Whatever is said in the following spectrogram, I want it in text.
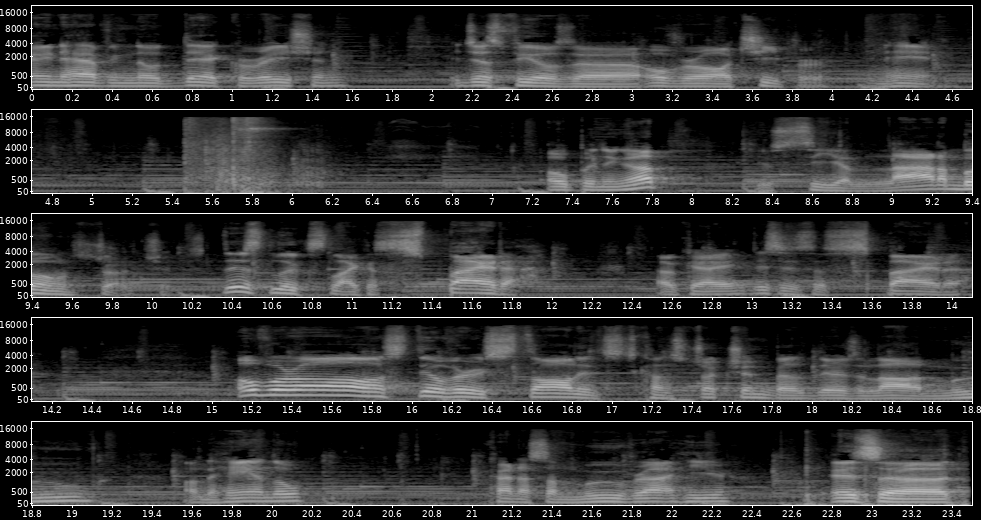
Ain't having no decoration. It just feels uh, overall cheaper in hand. Opening up, you see a lot of bone structures. This looks like a spider. Okay, this is a spider. Overall, still very solid construction, but there's a lot of move on the handle. Kind of some move right here. It's uh,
